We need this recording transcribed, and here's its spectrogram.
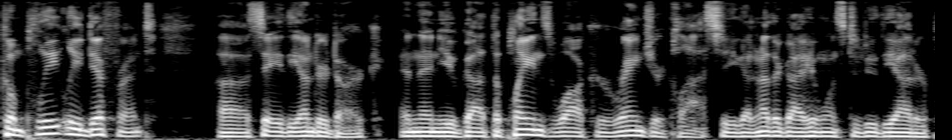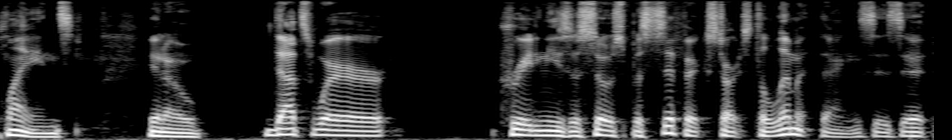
completely different, uh, say the Underdark, and then you've got the Planeswalker Ranger class. So you got another guy who wants to do the Outer Planes. You know, that's where creating these as so specific starts to limit things is it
